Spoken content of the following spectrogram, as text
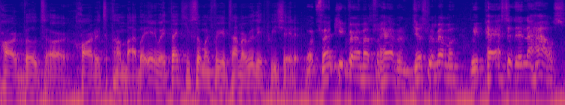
hard votes are harder to come by. But anyway, thank you so much for your time. I really appreciate it. Well, thank you very much for having. me. Just remember, we passed it in the House.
